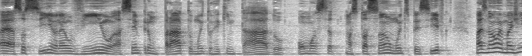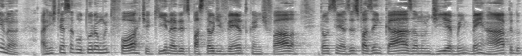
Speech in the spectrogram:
é, associam né, o vinho a sempre um prato muito requintado ou uma, uma situação muito específica. Mas não, imagina, a gente tem essa cultura muito forte aqui, né, desse pastel de vento que a gente fala. Então, assim, às vezes fazer em casa, num dia bem, bem rápido.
